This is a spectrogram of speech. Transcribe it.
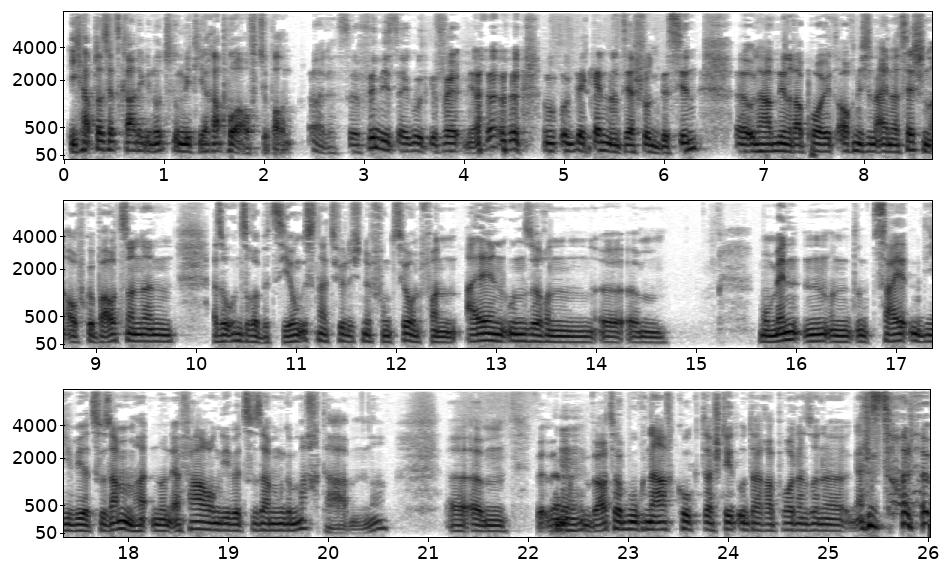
ich habe das jetzt gerade genutzt, um mit dir Rapport aufzubauen. Ja, das äh, finde ich sehr gut, gefällt mir. Und wir kennen uns ja schon ein bisschen äh, und haben den Rapport jetzt auch nicht in einer Session aufgebaut, sondern also unsere Beziehung ist natürlich eine Funktion von allen unseren äh, ähm, Momenten und, und Zeiten, die wir zusammen hatten und Erfahrungen, die wir zusammen gemacht haben. Ne? Äh, ähm, wenn man Mhm. im Wörterbuch nachguckt, da steht unter Rapport dann so eine ganz tolle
